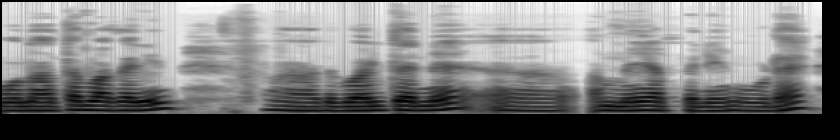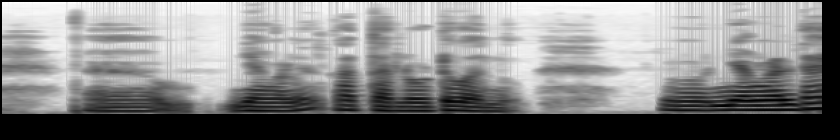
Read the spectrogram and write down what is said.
മൂന്നാമത്തെ മകനെയും അതുപോലെ തന്നെ അമ്മയും അപ്പനെയും കൂടെ ഞങ്ങൾ ഖത്തറിലോട്ട് വന്നു. ഞങ്ങളുടെ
